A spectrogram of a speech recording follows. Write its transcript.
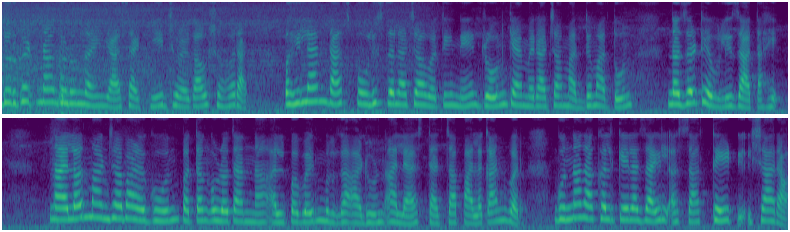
दुर्घटना घडू नये यासाठी जळगाव शहरात पहिल्यांदाच पोलीस दलाच्या वतीने ड्रोन कॅमेराच्या माध्यमातून नजर ठेवली जात आहे. नायलॉन मांजा बाळगून पतंग उडवताना अल्पवयीन मुलगा आढळून आल्यास त्याचा पालकांवर गुन्हा दाखल केला जाईल असा थेट इशारा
